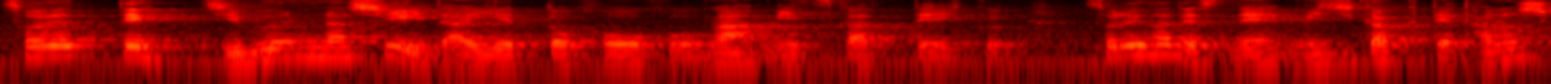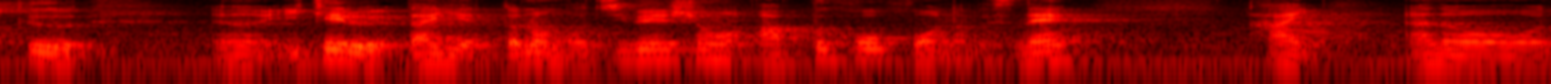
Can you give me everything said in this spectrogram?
そうやって自分らしいダイエット方法が見つかっていく。それがですね短くて楽しく、うん、いけるダイエットのモチベーションアップ方法なんですね。はい。あの、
